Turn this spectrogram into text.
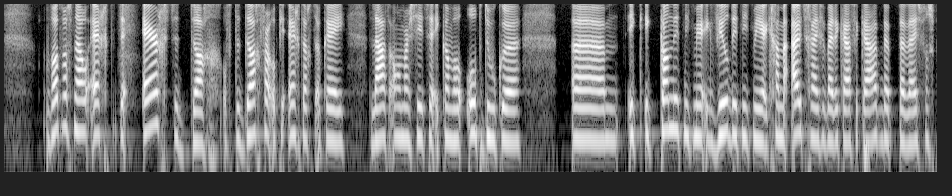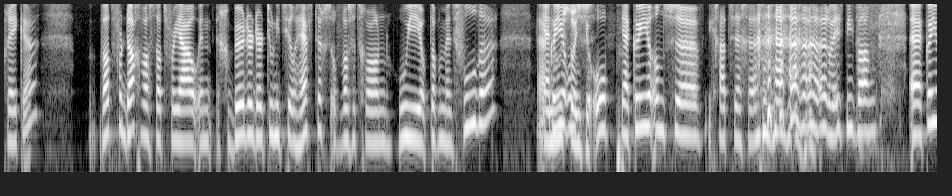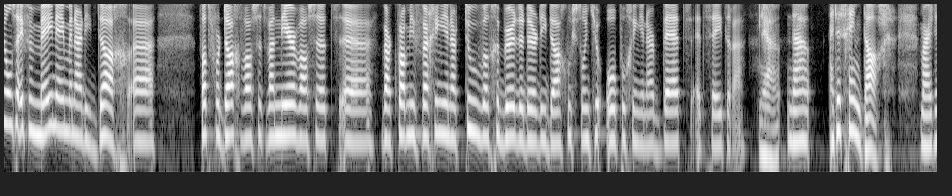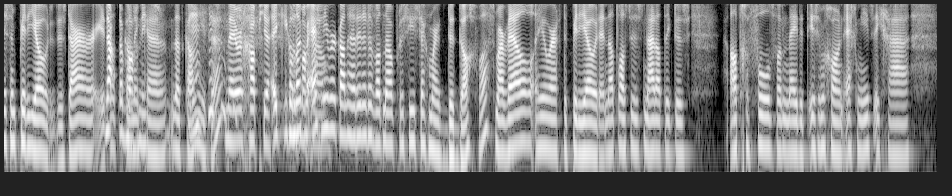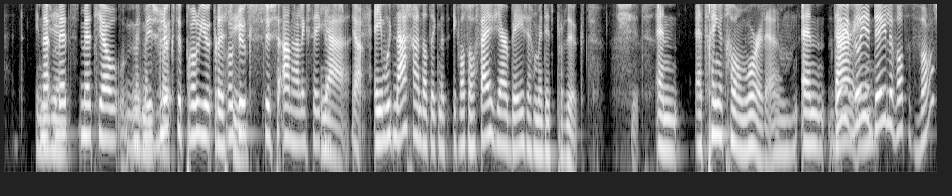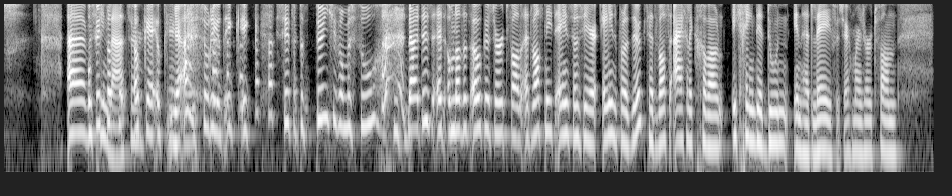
wat was nou echt de ergste dag? Of de dag waarop je echt dacht, oké, laat allemaal maar zitten. Ik kan wel opdoeken. Ehm, ik, ik kan dit niet meer. Ik wil dit niet meer. Ik ga me uitschrijven bij de KVK, bij, bij wijze van spreken. Wat voor dag was dat voor jou? En gebeurde er toen iets heel heftigs? Of was het gewoon hoe je je op dat moment voelde? Ja, en hoe stond je op? Ja, kun je ons, eh, ik ga het zeggen, wees niet bang. Eh, kun je ons even meenemen naar die dag? Wat voor dag was het? Wanneer was het? Waar kwam je? Waar ging je naartoe? Wat gebeurde er die dag? Hoe stond je op? Hoe ging je naar bed? Et cetera. Ja, nou, het is geen dag, maar het is een periode. Dus daar, dat, dat kan mag ik, niet. eh, dat kan niet, hè? Nee hoor, grapje. Ik, ik Dat omdat ik me echt wel. niet meer kan herinneren wat nou precies zeg maar de dag was, maar wel heel erg de periode. En dat was dus nadat ik dus had gevoeld van nee, dit is hem gewoon echt niet. Ik ga zin- met, met jouw mijn mislukte Precies. product tussen aanhalingstekens. Ja. ja. En je moet nagaan dat ik net, ik was al vijf jaar bezig met dit product. Shit. En het ging het gewoon worden. En Wil je, wil je delen wat het was? Of misschien is dat later. Oké, oké. Ja. Sorry, want ik, ik zit op het puntje van mijn stoel. Nou, het is het, omdat het ook een soort van. Het was niet eens zozeer één product. Het was eigenlijk gewoon. Ik ging dit doen in het leven. Zeg maar een soort van.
